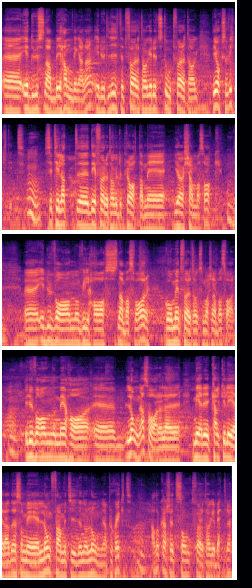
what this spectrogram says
Uh, er du snabb i handlingene? Er du et litet foretak? Er du et stort foretak? Det er også viktig. Se til at det foretaket du prater med, gjør samme sak. Eh, er du van og vil ha snabbe svar? Gå med et foretak som har snabba svar. Er du van med å ha eh, lange svar eller mer kalkylerede som er langt fram i tiden og lange prosjekt, ja, da kanskje et sånt foretak er bedre.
